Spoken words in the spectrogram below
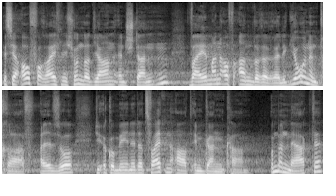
ist ja auch vor reichlich 100 Jahren entstanden, weil man auf andere Religionen traf, also die Ökumene der zweiten Art in Gang kam. Und man merkte,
